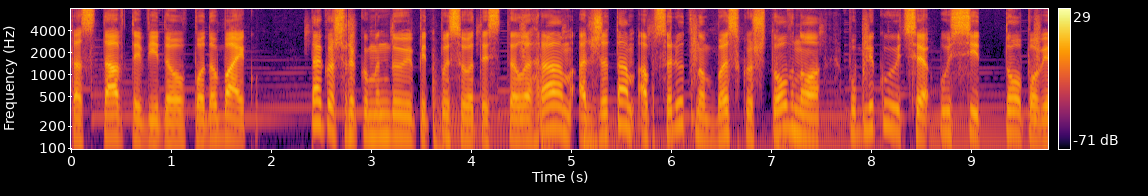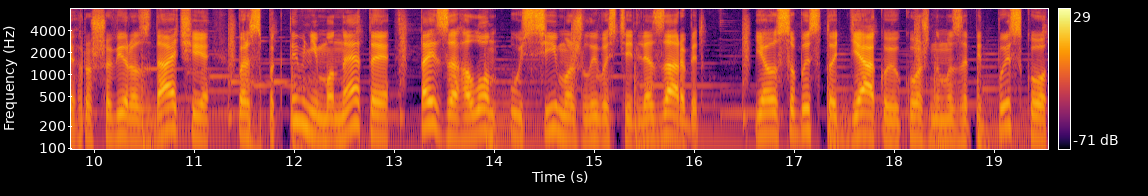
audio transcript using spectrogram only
та ставте відео вподобайку. Також рекомендую підписуватись в Telegram, адже там абсолютно безкоштовно публікуються усі топові грошові роздачі, перспективні монети та й загалом усі можливості для заробітку. Я особисто дякую кожному за підписку,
